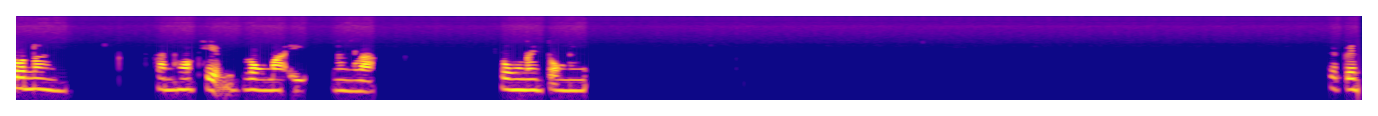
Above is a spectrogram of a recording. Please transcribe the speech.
โซ่หนึ่ง พันหัวเข็มลงมาอีกหนึ่งหลัก ลงในตรงนี้ จะเป็น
